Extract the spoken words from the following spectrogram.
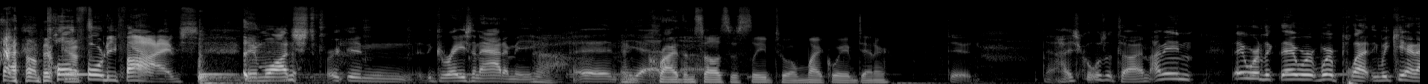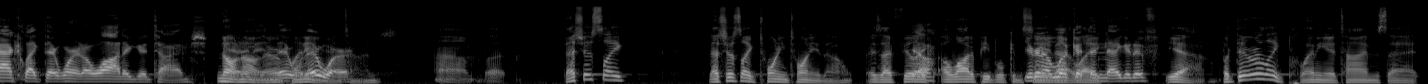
sat on the Colt 45s and watched freaking Grey's Anatomy and, and yeah, cried themselves to sleep to a microwave dinner. dude. High school was a time. I mean, they were the, they were we're plenty. We can't act like there weren't a lot of good times. No, You know no, I mean? there were there, plenty there were. times. Um, but That's just like that's just like 2020 though. Is I feel Yeah. like a lot of people can you're gonna look that, at the negative. Yeah, but there were like plenty of times that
